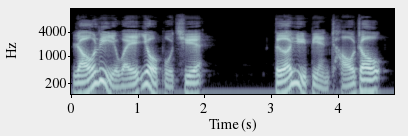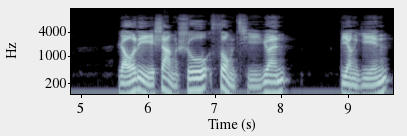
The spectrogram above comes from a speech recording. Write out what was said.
柔立为右补缺。德裕贬潮州，柔立上书送其冤，丙寅，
